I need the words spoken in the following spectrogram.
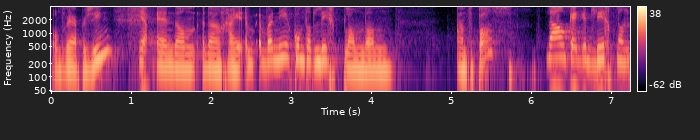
ontwerpen zien. Ja. En dan, dan ga je... Wanneer komt dat lichtplan dan aan te pas? Nou, kijk, het lichtplan,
